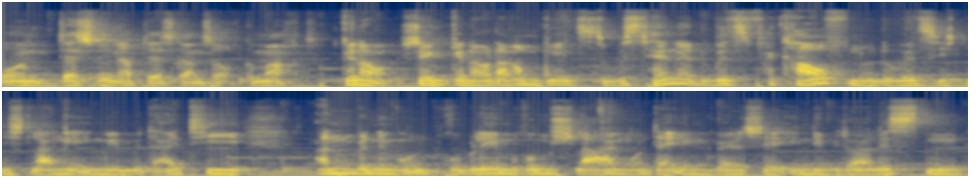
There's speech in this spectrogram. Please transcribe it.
und deswegen habt ihr das Ganze auch gemacht. Genau, ich denke, genau darum geht es. Du bist Händler, du willst verkaufen und du willst dich nicht lange irgendwie mit IT-Anbindungen und Problemen rumschlagen und da irgendwelche Individualisten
